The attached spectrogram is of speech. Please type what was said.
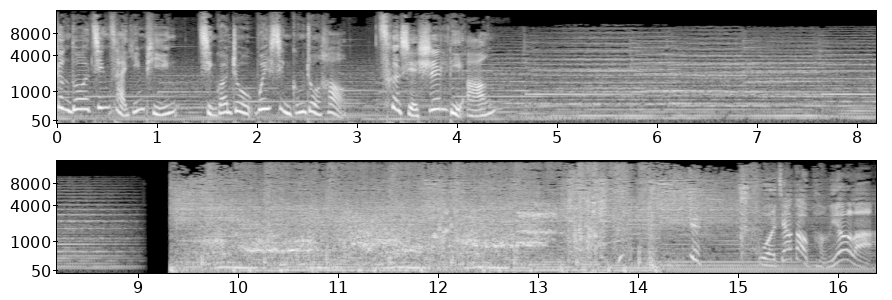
更多精彩音频，请关注微信公众号“侧写师李昂”。我交到朋友了。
